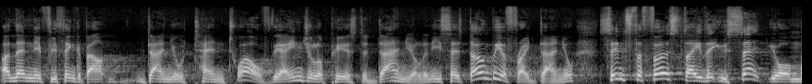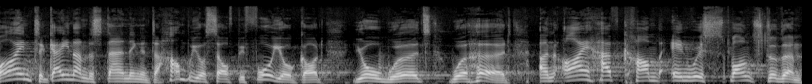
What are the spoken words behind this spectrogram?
And then, if you think about Daniel 10 12, the angel appears to Daniel and he says, Don't be afraid, Daniel. Since the first day that you set your mind to gain understanding and to humble yourself before your God, your words were heard. And I have come in response to them.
